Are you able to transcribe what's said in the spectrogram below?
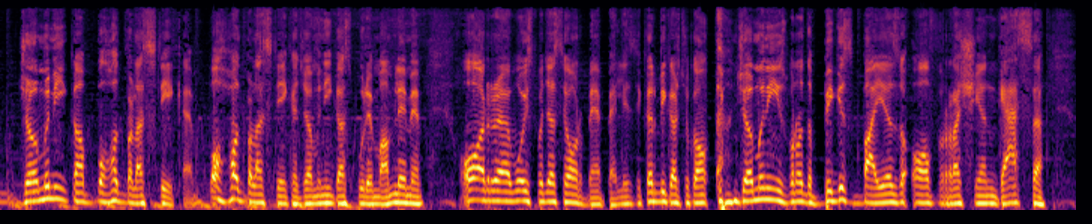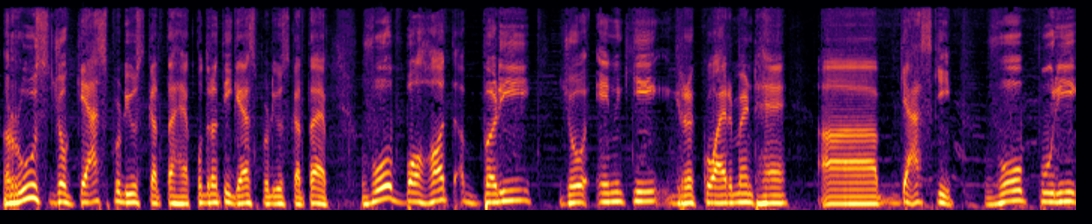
जर्मनी का बहुत बड़ा स्टेक है, बहुत बड़ा स्टेक है जर्मनी का इस पूरे मामले में। और वो इस वजह से और मैं पहले ज़िक्र भी कर चुका हूँ। Germany is one of the biggest buyers of Russian gas रूस जो गैस प्रोड्यूस करता है, कुदरती गैस प्रोड्यूस करता है, वो बहुत बड़ी जो इनकी रिक्वायरमेंट है गैस की। वो पूरी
